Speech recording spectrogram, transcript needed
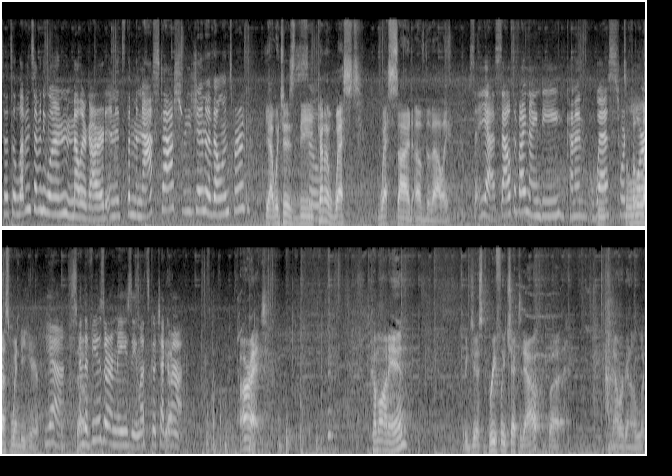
So it's 1171 Mellergard, and it's the Manastash region of Ellensburg. Yeah, which is the So- kind of west west side of the valley. So yeah, south of I-90, kind of mm, west toward It's a little Fort. less windy here. Yeah, So- and the views are amazing. Let's go check Yeah. them out. All right. Come on in. We just briefly checked it out, but now we're gonna look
